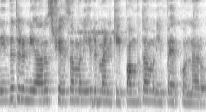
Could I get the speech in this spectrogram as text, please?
నిందితుడిని అరెస్ట్ చేశామని రిమాండ్కి పంపుతామని పేర్కొన్నారు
